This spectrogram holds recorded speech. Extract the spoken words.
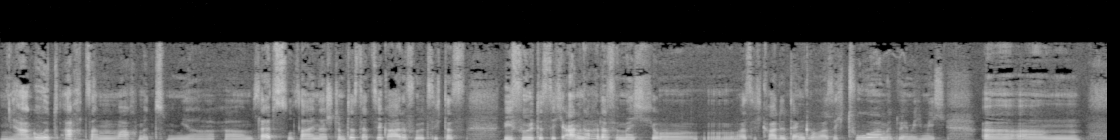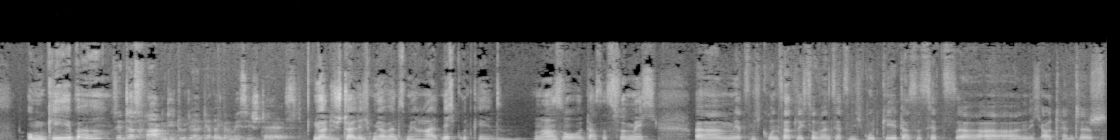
Ja gut, achtsam auch mit mir ähm, selbst zu sein. Ne? Stimmt das jetzt hier gerade? Fühlt sich das, wie fühlt es sich an gerade für mich, äh, was ich gerade denke, was ich tue, mit wem ich mich äh, ähm, umgebe? Sind das Fragen, die du dir, dir regelmäßig stellst? Ja, die stelle ich mir, wenn es mir halt nicht gut geht. Mhm. Na, so, das ist für mich ähm, jetzt nicht grundsätzlich so, wenn es jetzt nicht gut geht, dass es jetzt äh, äh, nicht authentisch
